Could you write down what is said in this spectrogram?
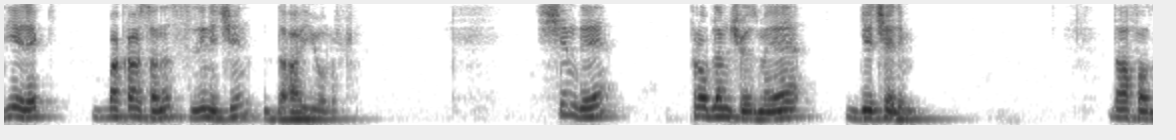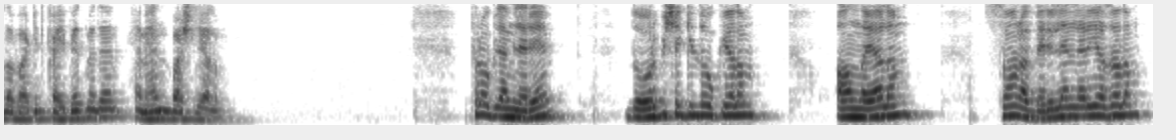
diyerek bakarsanız sizin için daha iyi olur. Şimdi problem çözmeye geçelim. Daha fazla vakit kaybetmeden hemen başlayalım. Problemleri doğru bir şekilde okuyalım, anlayalım, sonra verilenleri yazalım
